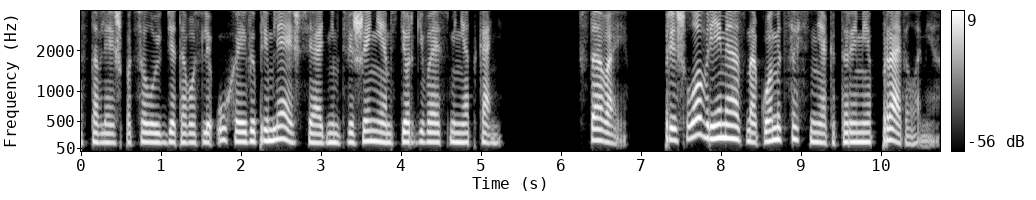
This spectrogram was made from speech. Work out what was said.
Оставляешь поцелуй где-то возле уха и выпрямляешься одним движением, сдергивая с меня ткань. Вставай. Пришло время ознакомиться с некоторыми правилами.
